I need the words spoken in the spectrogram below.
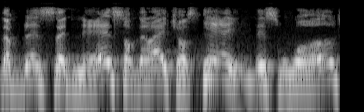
The blessedness of the righteous here in this world,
